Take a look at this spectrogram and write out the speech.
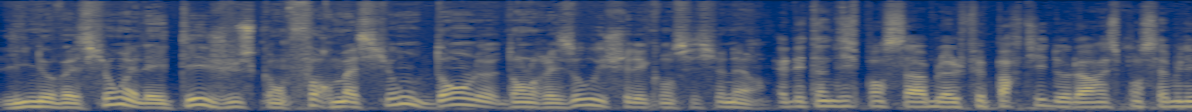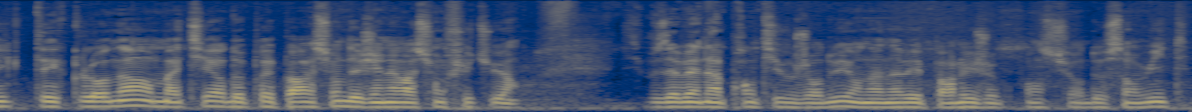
l'innovation, elle a été jusqu'en formation dans le, dans le réseau et chez les concessionnaires. Elle est indispensable. Elle fait partie de la responsabilité que l'on a en matière de préparation des générations futures. Si vous avez un apprenti aujourd'hui, on en avait parlé, je pense, sur 208,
